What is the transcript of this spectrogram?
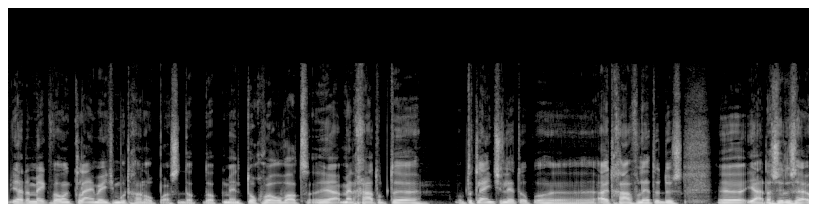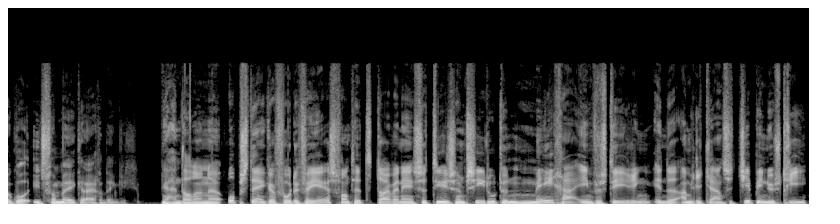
ja, de Mac wel een klein beetje moet gaan oppassen. Dat, dat men toch wel wat. Ja, men gaat op de, op de kleintjes letten, op eh, uitgaven letten. Dus ja, daar zullen zij ook wel iets van meekrijgen, denk ik. Ja, en dan een eh, opsteker voor de VS, want het Taiwanese TSMC doet een mega-investering in de Amerikaanse chipindustrie.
